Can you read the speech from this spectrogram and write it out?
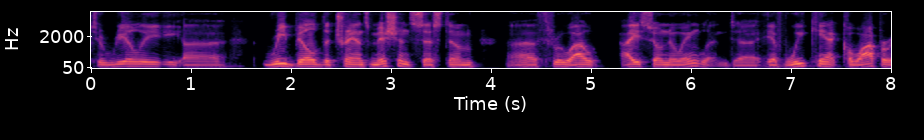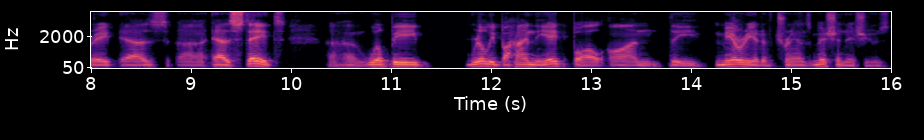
to really uh, rebuild the transmission system uh, throughout ISO New England. Uh, if we can't cooperate as uh, as states, uh, we'll be really behind the eight ball on the myriad of transmission issues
